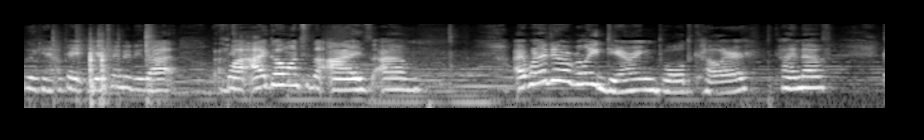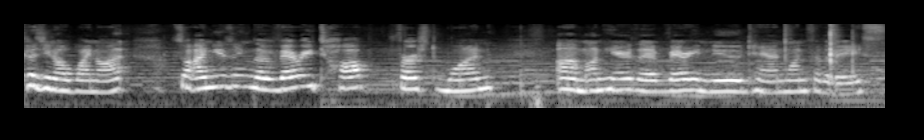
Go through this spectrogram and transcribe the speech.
We can't. Okay, your turn to do that. While I go onto the eyes, um, I want to do a really daring, bold color, kind of, because you know why not. So I'm using the very top first one, um, on here, the very new tan one for the base.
